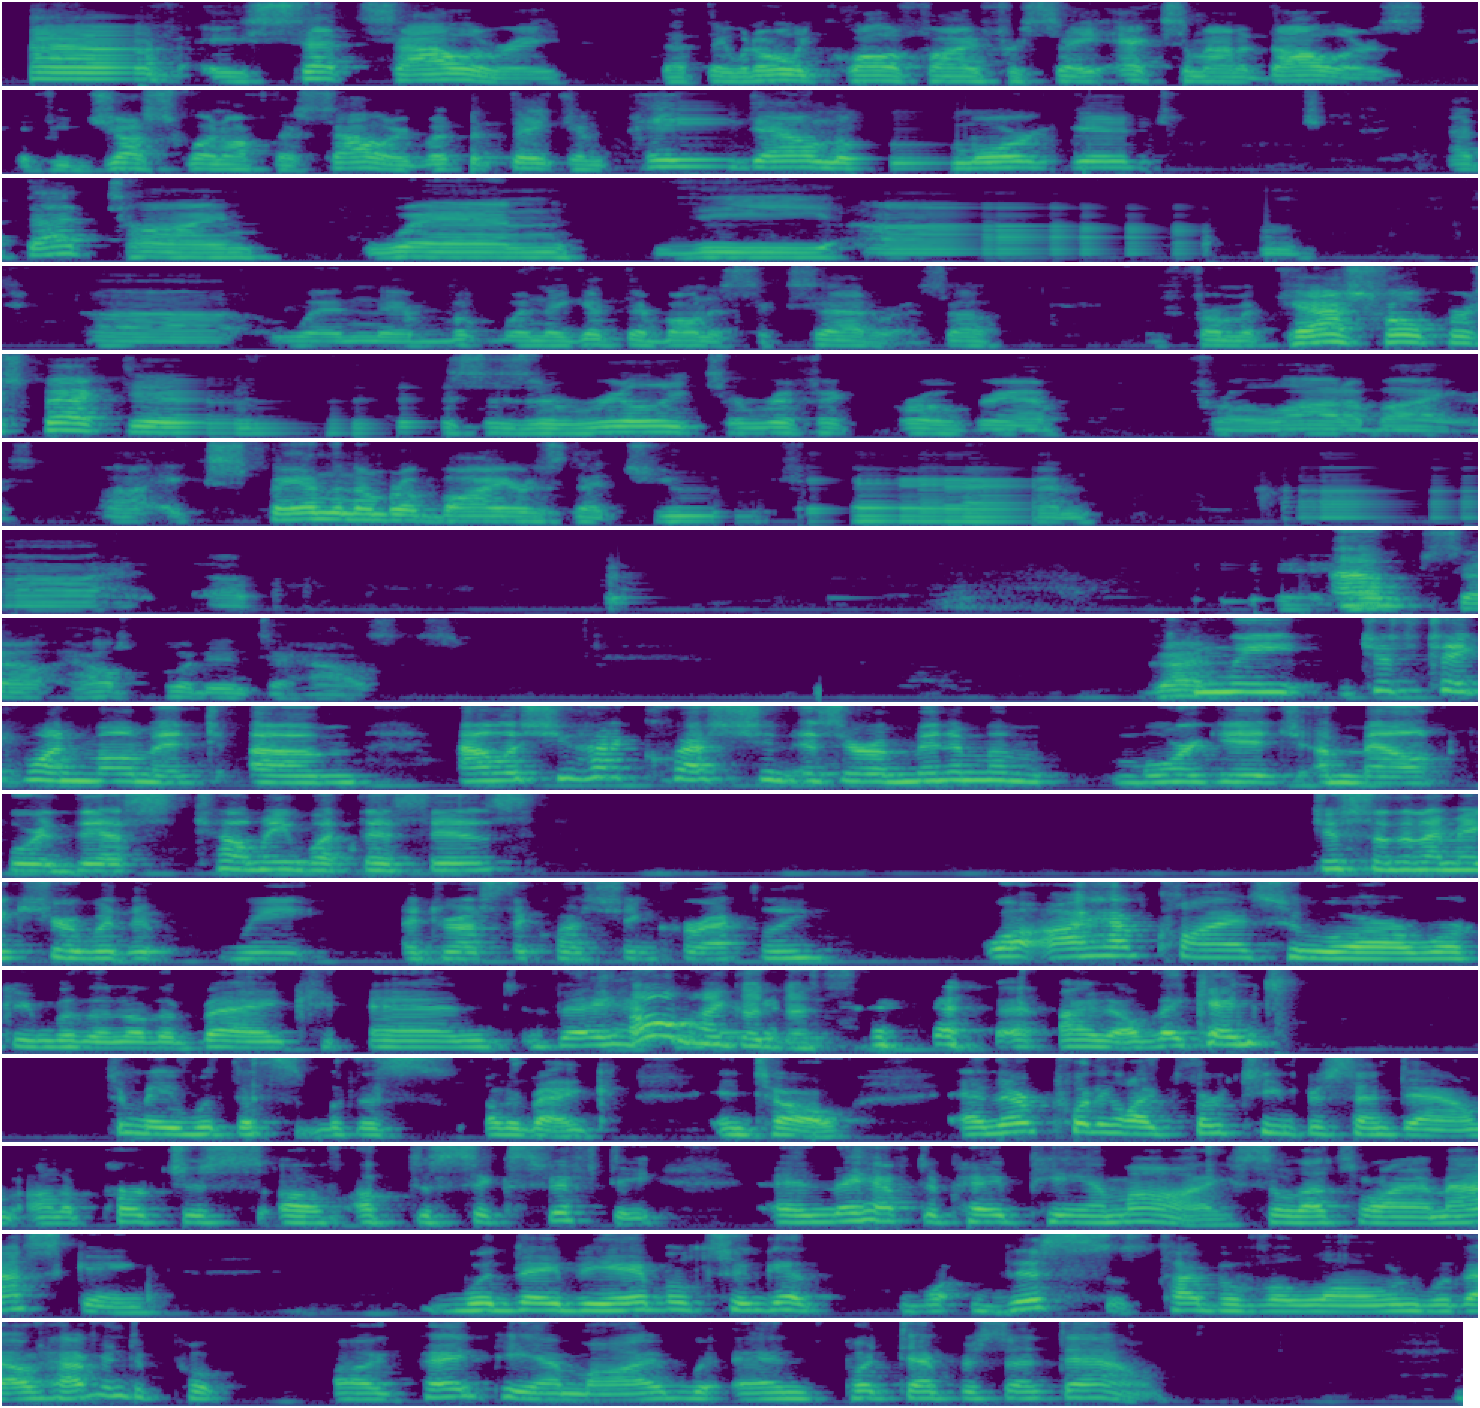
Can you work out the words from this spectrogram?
have a set salary that they would only qualify for, say, X amount of dollars if you just went off their salary, but they can pay down the mortgage at that time when the um, uh, when they're when they get their bonus, etc. So, from a cash flow perspective, this is a really terrific program for a lot of buyers. Uh, expand the number of buyers that you can uh, uh help um, sell, help put into houses. Can we just take one moment? Um, Alice, you had a question. Is there a minimum mortgage amount for this? Tell me what this is. Just so that I make sure that we address the question correctly. Well, I have clients who are working with another bank and they have, Oh my goodness. I know. They came to me with this with this other bank in tow and they're putting like 13% down on a purchase of up to 650 and they have to pay pmi so that's why i'm asking would they be able to get this type of a loan without having to put uh, pay pmi and put 10% down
